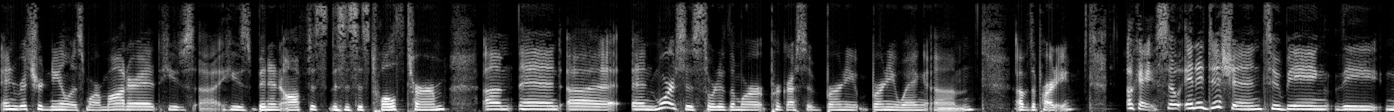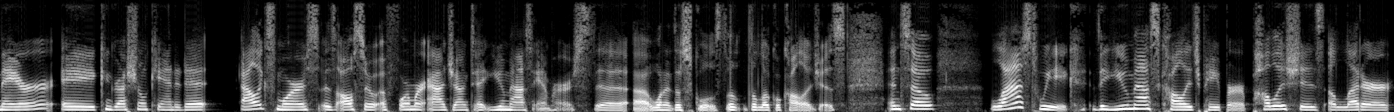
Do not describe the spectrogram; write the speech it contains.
and Richard Neal is more moderate. He's uh, he's been in office. This is his twelfth term, um, and uh, and Morse is sort of the more progressive Bernie Bernie wing um, of the party. Okay, so in addition to being the mayor, a congressional candidate, Alex Morse is also a former adjunct at UMass Amherst, the uh, one of the schools, the, the local colleges, and so. Last week, the UMass College paper publishes a letter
